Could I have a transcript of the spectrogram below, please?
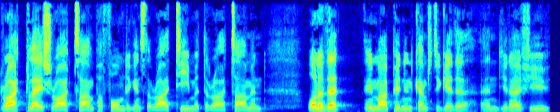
Right place, right time, performed against the right team at the right time. And all of that, in my opinion, comes together. And, you know, if you,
